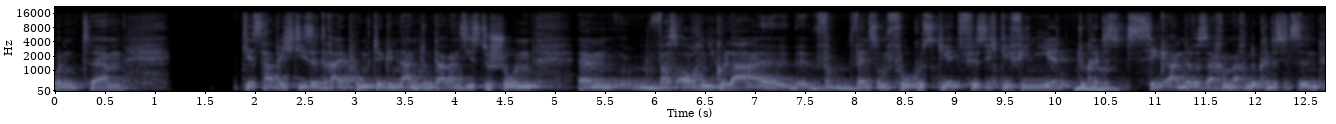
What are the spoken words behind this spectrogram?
Und ähm, Jetzt habe ich diese drei Punkte genannt und daran siehst du schon, ähm, was auch Nicolas, äh, wenn es um Fokus geht, für sich definiert. Du mhm. könntest zig andere Sachen machen. Du könntest jetzt in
